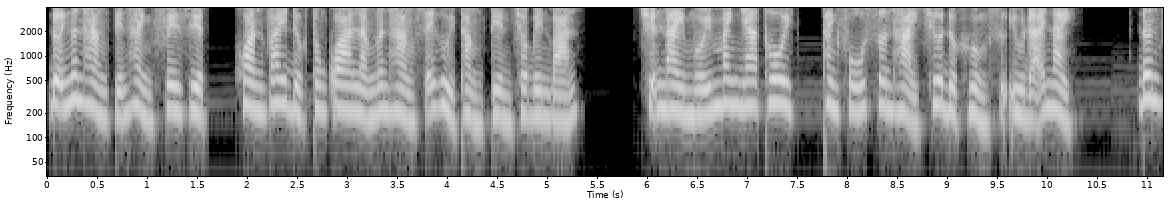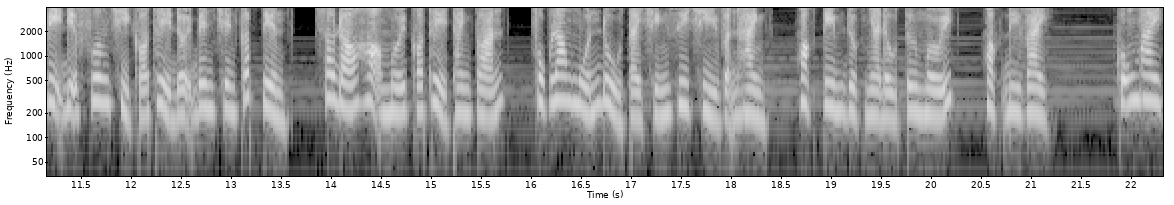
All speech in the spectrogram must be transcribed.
đợi ngân hàng tiến hành phê duyệt, khoản vay được thông qua là ngân hàng sẽ gửi thẳng tiền cho bên bán. Chuyện này mới manh nha thôi, thành phố Sơn Hải chưa được hưởng sự ưu đãi này. Đơn vị địa phương chỉ có thể đợi bên trên cấp tiền, sau đó họ mới có thể thanh toán. Phục Long muốn đủ tài chính duy trì vận hành, hoặc tìm được nhà đầu tư mới, hoặc đi vay. Cũng may,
